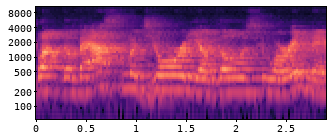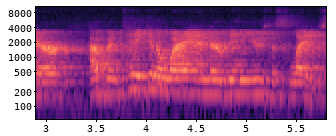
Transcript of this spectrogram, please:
but the vast majority of those who are in there have been taken away and they're being used as slaves.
